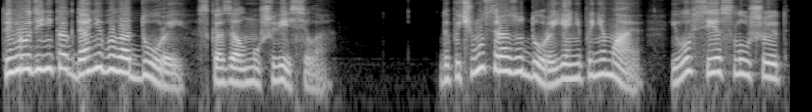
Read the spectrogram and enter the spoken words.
Ты вроде никогда не была дурой, сказал муж весело. Да почему сразу дура? Я не понимаю. Его все слушают,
